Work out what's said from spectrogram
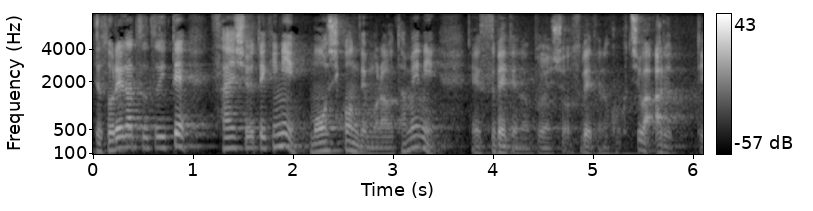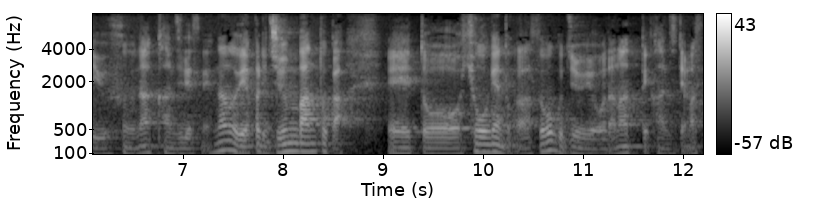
でそれが続いて最終的に申し込んでもらうために、えー、全ての文章全ての告知はあるっていう風な感じですね。なのでやっぱり順番とか、えーと表現とかがすごく重要だなって感じてます。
